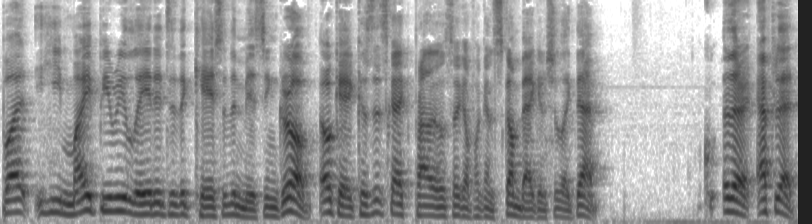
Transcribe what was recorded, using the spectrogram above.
but he might be related to the case of the missing girl. Okay, because this guy probably looks like a fucking scumbag and shit like that. There, after that,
